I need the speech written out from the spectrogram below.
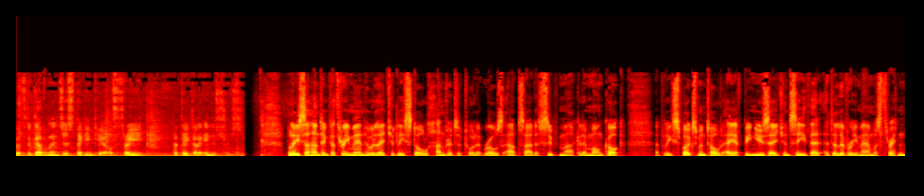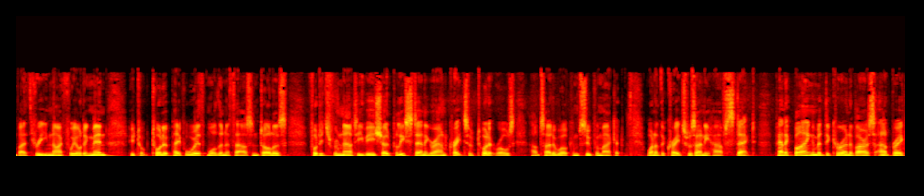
with the government just taking care of three particular industries. Police are hunting for three men who allegedly stole hundreds of toilet rolls outside a supermarket in Mongkok. A police spokesman told AFP news agency that a delivery man was threatened by three knife-wielding men who took toilet paper worth more than $1,000. Footage from Now TV showed police standing around crates of toilet rolls outside a Wellcome supermarket. One of the crates was only half stacked. Panic buying amid the coronavirus outbreak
